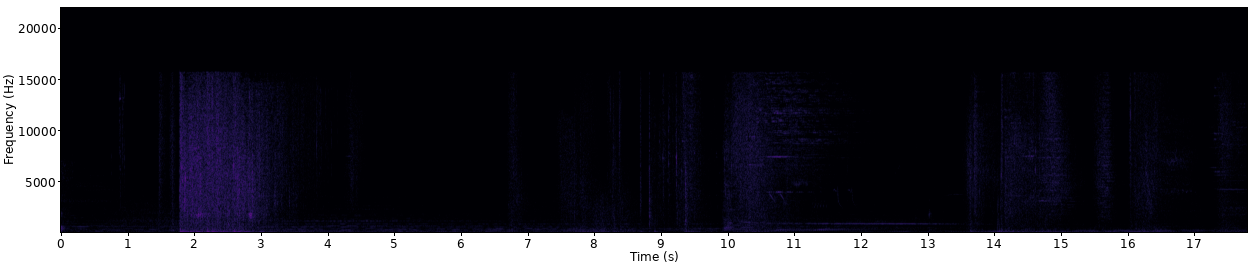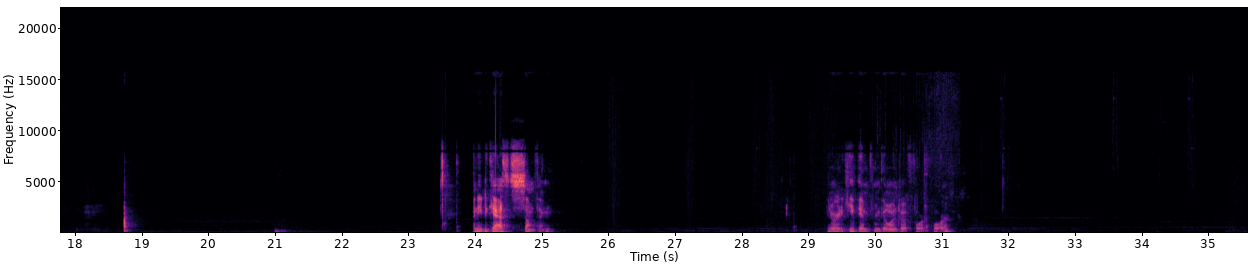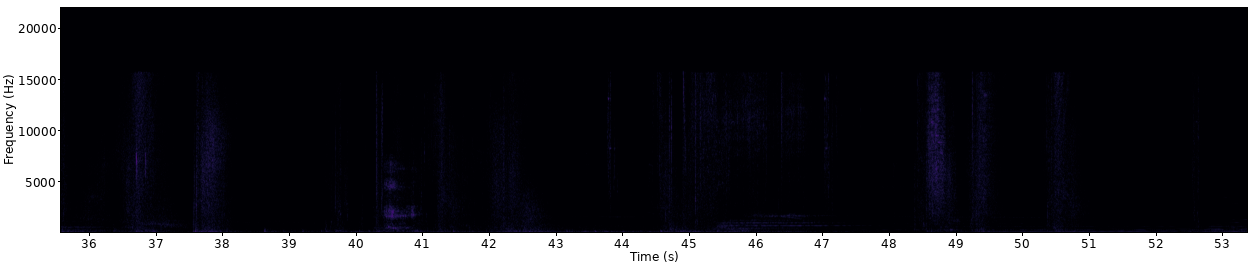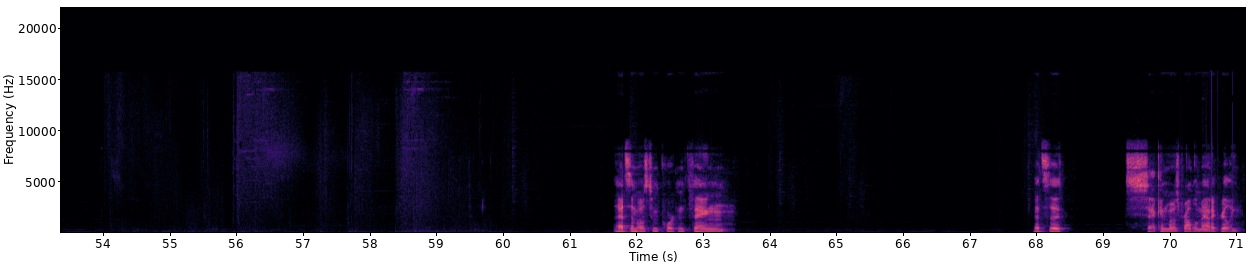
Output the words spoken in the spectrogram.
I need to cast something. In order to keep him from going to a 4-4. That's the most important thing. That's the second most problematic, really.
